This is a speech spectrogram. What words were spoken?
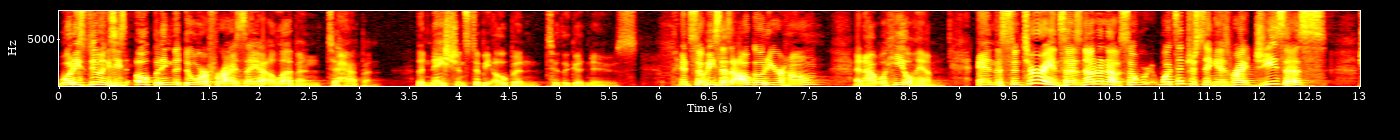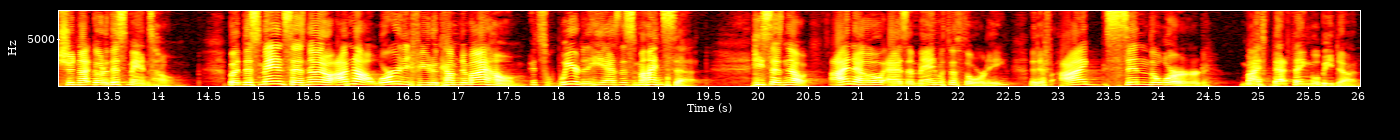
What he's doing is he's opening the door for Isaiah 11 to happen the nations to be open to the good news. And so he says, I'll go to your home and I will heal him. And the centurion says, No, no, no. So what's interesting is, right, Jesus should not go to this man's home. But this man says, No, no, I'm not worthy for you to come to my home. It's weird that he has this mindset. He says, No, I know as a man with authority that if I send the word, my, that thing will be done.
